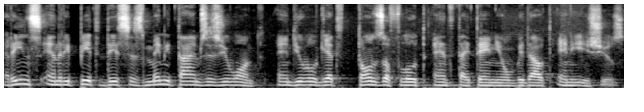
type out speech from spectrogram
Rinse and repeat this as many times as you want and you will get tons of loot and titanium without any issues.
